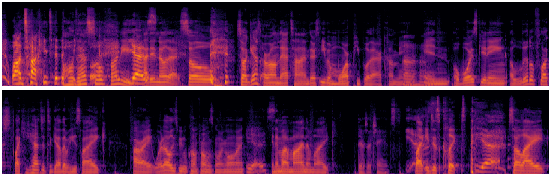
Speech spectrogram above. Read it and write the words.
while talking to the Oh, that's so funny. Yes. I didn't know that. So, so I guess around that time, there's even more people that are coming, Uh-huh. and oh boy's getting a little flux. Like he has it together, but he's like, "All right, where did all these people come from? What's going on?" Yes. And in my mind, I'm like, "There's a chance." Yes. Like it just clicked. Yeah. So like,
